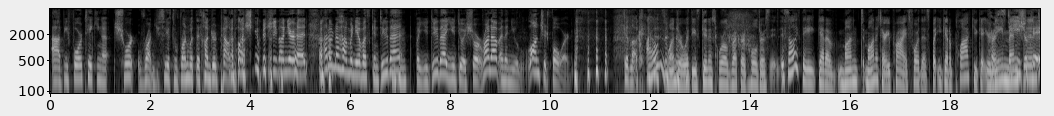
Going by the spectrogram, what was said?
uh, before taking a short run. So you have to run with this hundred pound washing machine on your head. I don't know how many of us can do that, Mm-hmm. but you do that. You do a short run up and then you launch it forward. Good luck. I always wonder with these Guinness World Record holders, it's not like they get a mon- monetary prize for this, but you get a plaque, you get your name mentioned. okay?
